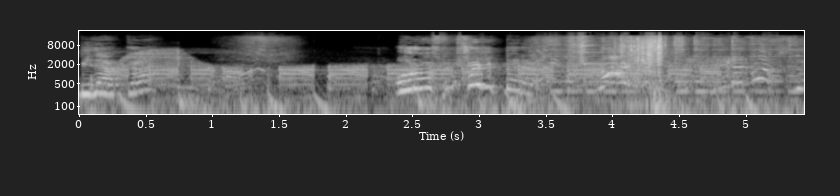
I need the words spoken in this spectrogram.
Bir dakika. Orospu çocukları. Lan! Yere bastı.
